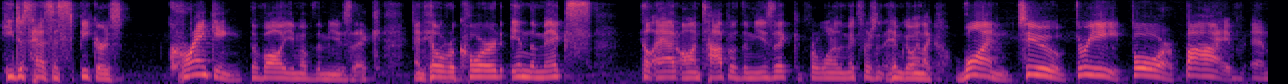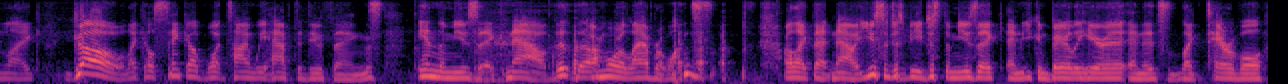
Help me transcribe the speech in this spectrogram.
he just has his speakers cranking the volume of the music, and he'll record in the mix. He'll add on top of the music for one of the mix versions, him going like one, two, three, four, five, and like go. Like he'll sync up what time we have to do things in the music. Now, our more elaborate ones are like that now. It used to just be just the music, and you can barely hear it, and it's like terrible.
